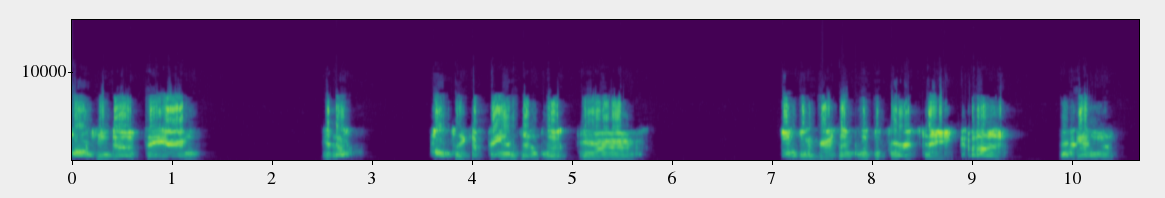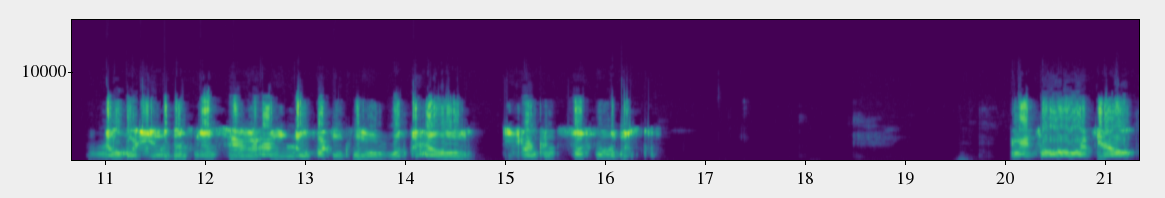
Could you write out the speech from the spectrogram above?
talking to a fan, you know, I'll take a fan's input or a worker's input before I take uh, fucking nobody in the business who has no fucking clue what the hell even consists in the business. And I tell like, you know,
